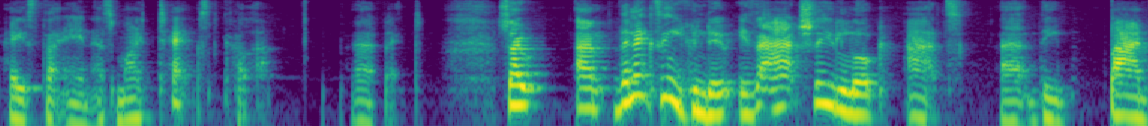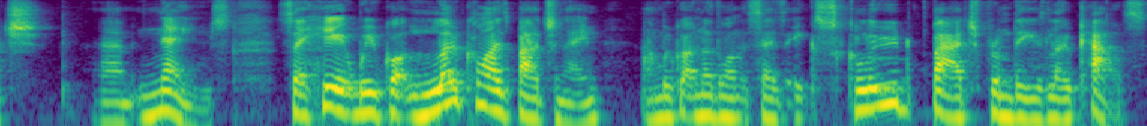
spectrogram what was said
paste that in as my text color. Perfect. So um, the next thing you can do is actually look at uh, the badge um, names. So here we've got localized badge name and we've got another one that says exclude badge from these locales.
